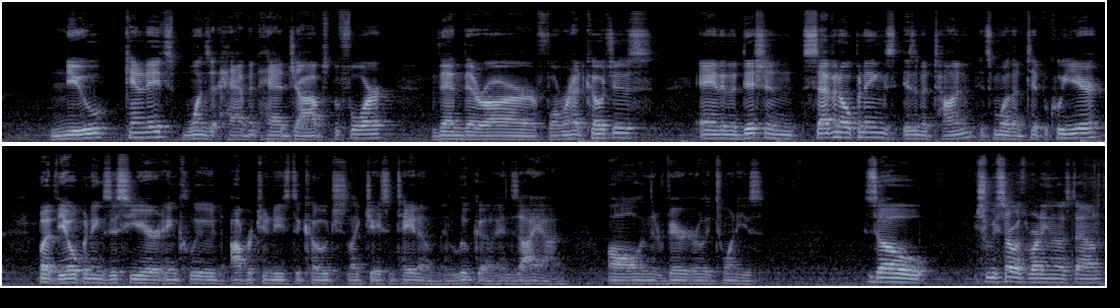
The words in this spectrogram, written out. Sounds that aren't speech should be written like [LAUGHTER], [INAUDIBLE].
new candidates, ones that haven't had jobs before, than there are former head coaches. And in addition, seven openings isn't a ton. It's more than a typical year. But the openings this year include opportunities to coach like Jayson Tatum and Luka and Zion, all in their very early 20s. So, should we start with running those down?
